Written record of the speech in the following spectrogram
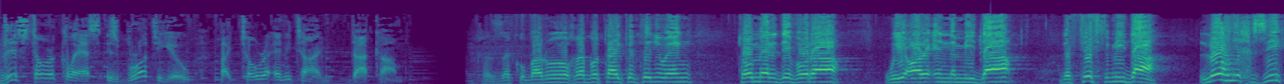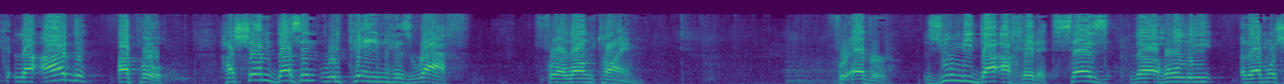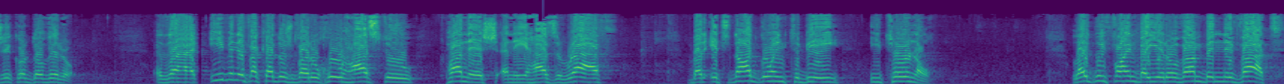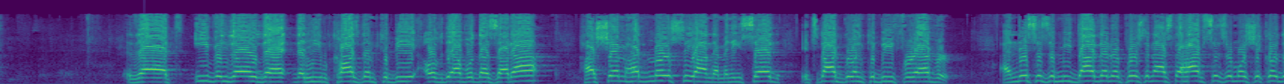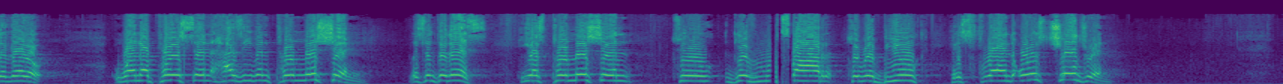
This Torah class is brought to you by TorahAnytime.com. Continuing. Tomer Devorah, we are in the Midah, the fifth Midah. Lo hichzik la'ad apo. Hashem doesn't retain his wrath for a long time. Forever. Zu Midah acheret. Says the holy Ramoshe Cordovero that even if HaKadosh Baruch Hu has to punish and he has wrath, but it's not going to be eternal. Like we find by Yerovam ben Nevat, that even though that, that he caused them to be of the Avodah Zarah, Hashem had mercy on them, and he said it's not going to be forever. And this is a midah that a person has to have, says Moshe Cordovero. When a person has even permission, listen to this, he has permission to give musar, to rebuke his friend or his children.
